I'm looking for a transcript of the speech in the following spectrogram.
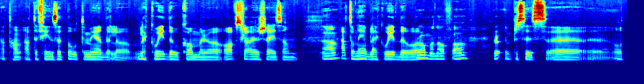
att, han, att det finns ett botemedel och Black Widow kommer och avslöjar sig som ja. att hon är Black Widow. Och, Romanoff, ja. Precis. eh, Och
